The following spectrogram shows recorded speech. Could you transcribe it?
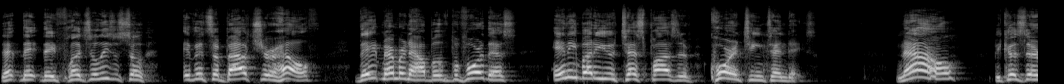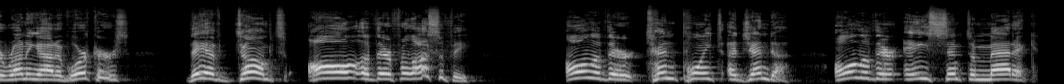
That they, they pledge allegiance. So if it's about your health, they remember now, but before this, anybody who tests positive, quarantine 10 days. Now, because they're running out of workers, they have dumped all of their philosophy, all of their 10 point agenda, all of their asymptomatic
